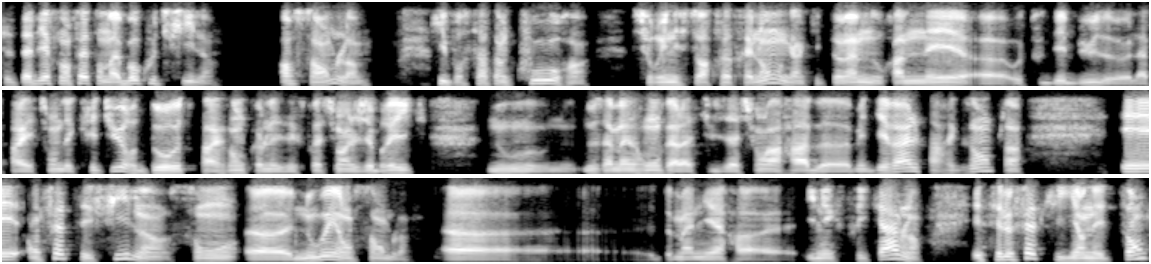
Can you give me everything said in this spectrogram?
C'est-à-dire qu'en fait, on a beaucoup de fils ensemble, qui pour certains courent sur une histoire très très longue, hein, qui peut même nous ramener euh, au tout début de l'apparition de l'écriture. D'autres, par exemple, comme les expressions algébriques, nous, amèneront vers la civilisation arabe euh, médiévale, par exemple. Et en fait, ces fils sont euh, noués ensemble de manière inextricable. Et c'est le fait qu'il y en ait tant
